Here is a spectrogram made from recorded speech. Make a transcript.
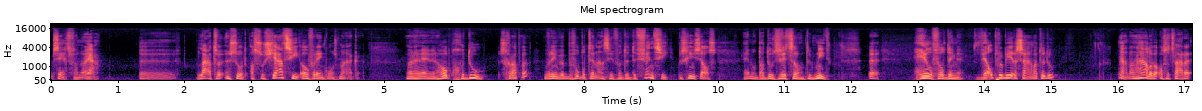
zegt van nou ja, uh, laten we een soort associatieovereenkomst maken. Waarin we een hoop gedoe schrappen. Waarin we bijvoorbeeld ten aanzien van de defensie, misschien zelfs, hè, want dat doet Zwitserland natuurlijk niet, uh, heel veel dingen wel proberen samen te doen. Nou, dan halen we als het ware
